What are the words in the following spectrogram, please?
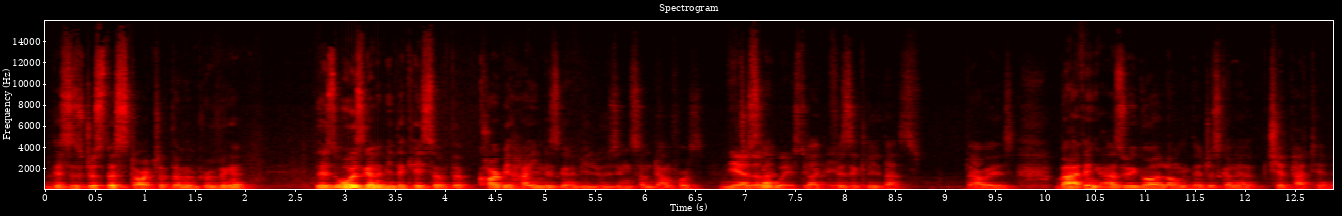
this is just the start of them improving it. There's always going to be the case of the car behind is going to be losing some downforce. yeah, just like, always do like that. yeah. physically that's how it is. But I think as we go along, they're just gonna chip at it,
